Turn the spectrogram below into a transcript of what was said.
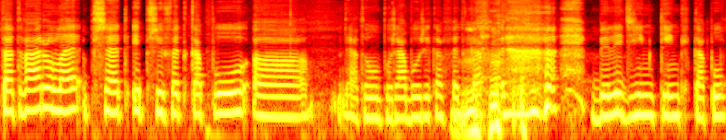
ta tvá role před i při Fed Cupu, uh, já tomu pořád budu říkat Fed Cup, mm. Billie Jean King Cupu,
